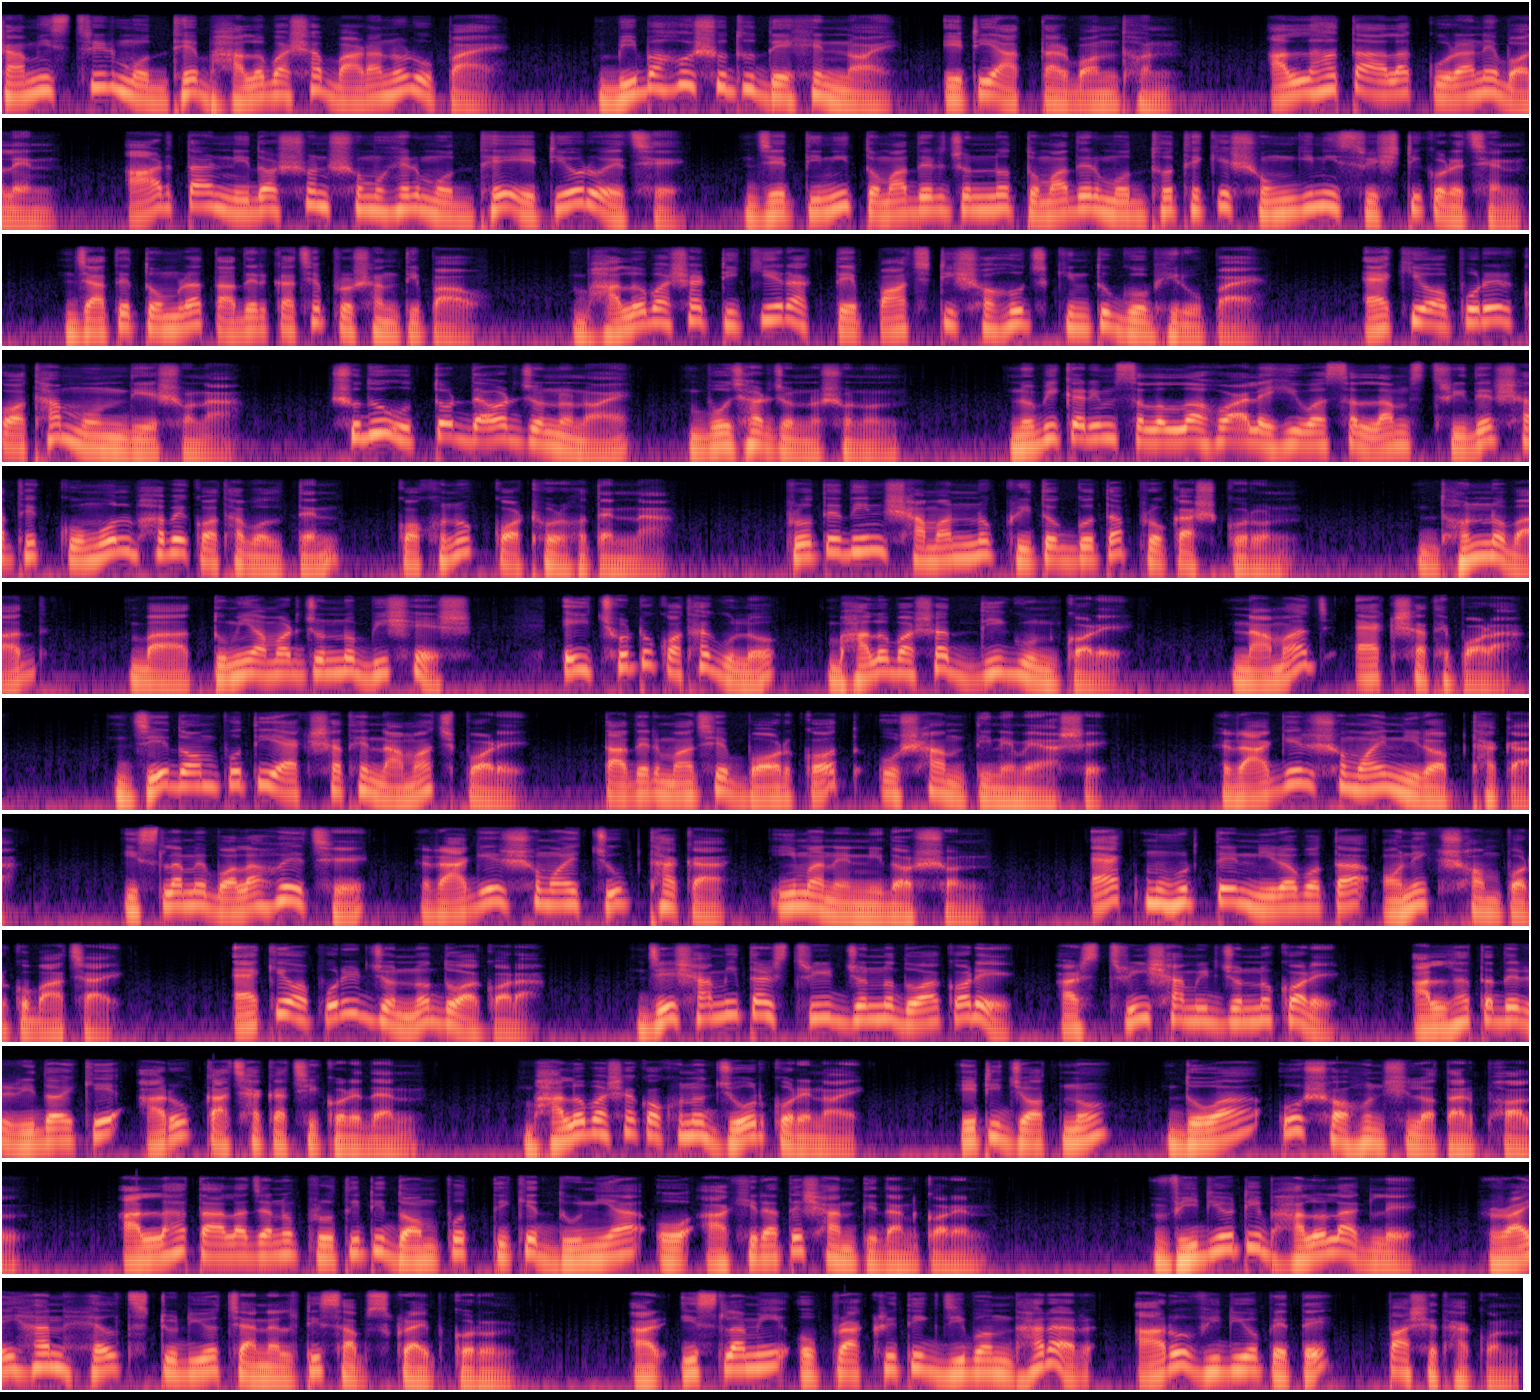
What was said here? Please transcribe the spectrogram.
স্বামী স্ত্রীর মধ্যে ভালোবাসা বাড়ানোর উপায়। বিবাহ শুধু দেহের নয়, এটি আত্মার বন্ধন। আল্লাহ তাআলা কুরআনে বলেন, আর তার নিদর্শনসমূহের মধ্যে এটিও রয়েছে, যে তিনি তোমাদের জন্য তোমাদের মধ্য থেকে সঙ্গিনী সৃষ্টি করেছেন, যাতে তোমরা তাদের কাছে প্রশান্তি পাও। ভালোবাসা টিকিয়ে রাখতে পাঁচটি সহজ কিন্তু গভীর উপায়। একে অপরের কথা মন দিয়ে শোনা। শুধু উত্তর দেওয়ার জন্য নয়, বোঝার জন্য শুনুন। নবী করিম সাল্লাহ আলহি ওয়াসাল্লাম স্ত্রীদের সাথে কোমলভাবে কথা বলতেন, কখনো কঠোর হতেন না। প্রতিদিন সামান্য কৃতজ্ঞতা প্রকাশ করুন। ধন্যবাদ বা তুমি আমার জন্য বিশেষ, এই ছোট কথাগুলো ভালোবাসা দ্বিগুণ করে। নামাজ একসাথে পড়া। যে দম্পতি একসাথে নামাজ পড়ে, তাদের মাঝে বরকত ও শান্তি নেমে আসে। রাগের সময় নীরব থাকা। ইসলামে বলা হয়েছে, রাগের সময় চুপ থাকা ইমানের নিদর্শন। এক মুহূর্তের নীরবতা অনেক সম্পর্ক বাঁচায়। একে অপরের জন্য দোয়া করা। যে স্বামী তার স্ত্রীর জন্য দোয়া করে, আর স্ত্রী স্বামীর জন্য করে, আল্লাহ তাদের হৃদয়কে আরও কাছাকাছি করে দেন। ভালোবাসা কখনো জোর করে নয়। এটি যত্ন, দোয়া ও সহনশীলতার ফল। আল্লাহ তালা যেন প্রতিটি দম্পতিকে দুনিয়া ও আখিরাতে শান্তিদান করেন। ভিডিওটি ভালো লাগলে রাইহান হেলথ স্টুডিও চ্যানেলটি সাবস্ক্রাইব করুন। আর ইসলামী ও প্রাকৃতিক জীবনধারার আরও ভিডিও পেতে পাশে থাকুন।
